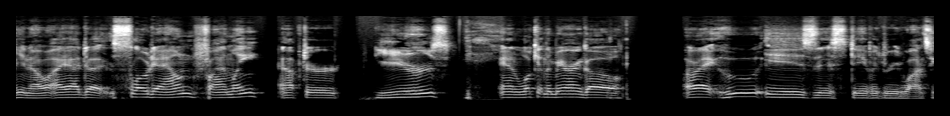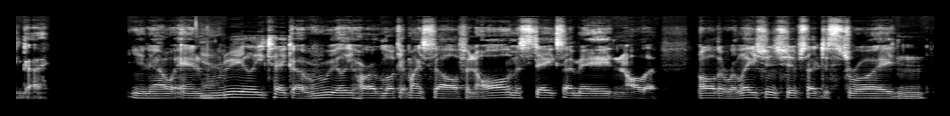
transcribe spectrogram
You know, I had to slow down finally after years and look in the mirror and go, all right, who is this David Reed Watson guy? You know, and Yeah. really take a really hard look at myself and all the mistakes I made and all the all the relationships I destroyed and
